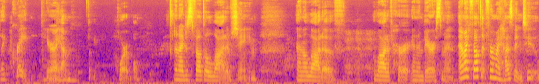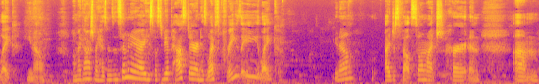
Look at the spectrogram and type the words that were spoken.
Like, great, here I am. Like, horrible. And I just felt a lot of shame and a lot of a lot of hurt and embarrassment. And I felt it for my husband too. Like, you know, oh my gosh, my husband's in seminary. He's supposed to be a pastor and his wife's crazy. Like, you know, I just felt so much hurt. And um,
